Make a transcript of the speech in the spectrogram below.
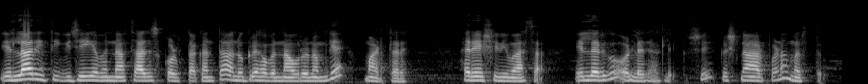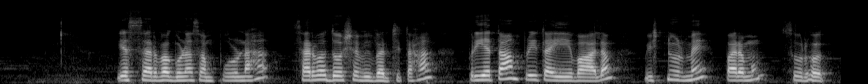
ಎಲ್ಲ ರೀತಿ ವಿಜಯವನ್ನು ಸಾಧಿಸ್ಕೊಳ್ತಕ್ಕಂಥ ಅನುಗ್ರಹವನ್ನು ಅವರು ನಮಗೆ ಮಾಡ್ತಾರೆ. ಹರೇ ಶ್ರೀನಿವಾಸ. ಎಲ್ಲರಿಗೂ ಒಳ್ಳೆಯದಾಗಲಿ ಶ್ರೀ ಕೃಷ್ಣಾರ್ಪಣ ಮಸ್ತು. ಎಸ್ ಸರ್ವಗುಣ ಸಂಪೂರ್ಣ ಸರ್ವದೋಷ ವಿವರ್ಜಿತ, ಪ್ರಿಯತಾಂ ಪ್ರೀತ ಏವಾಲಂ, ವಿಷ್ಣುರ್ಮೆ ಪರಮಂ ಸುಹೃತ್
